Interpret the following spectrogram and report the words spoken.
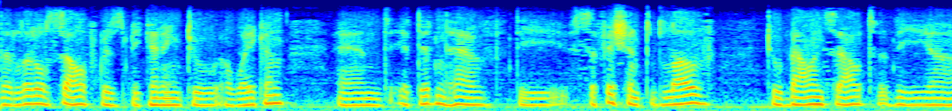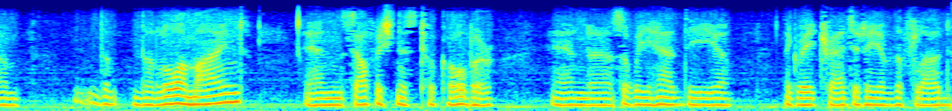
the little self was beginning to awaken, and it didn't have the sufficient love to balance out the um, the, the lower mind, and selfishness took over, and uh, so we had the uh, the great tragedy of the flood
